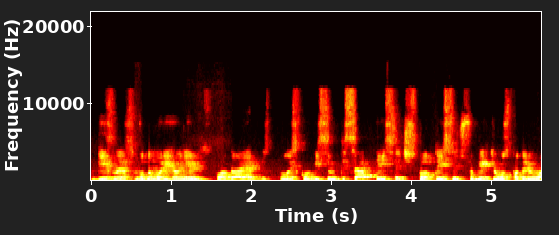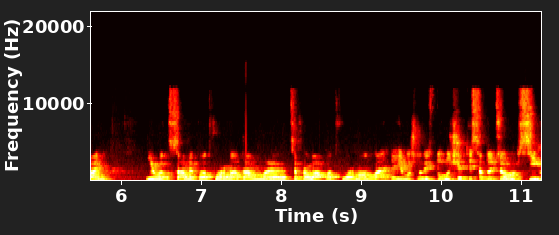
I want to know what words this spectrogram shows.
Бізнес в одному регіоні складає близько 80 тисяч, 100 тисяч суб'єктів господарювання. І от саме платформа, там е, цифрова платформа онлайн дає можливість долучитися до цього всіх.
